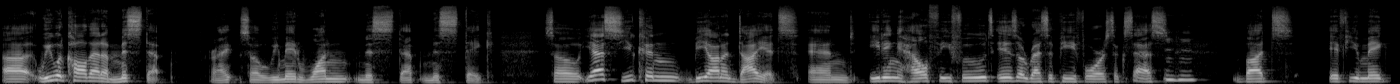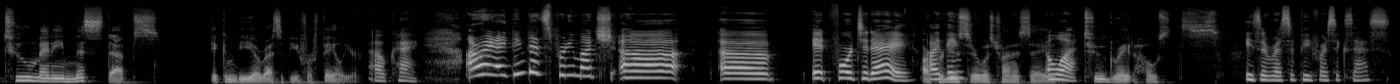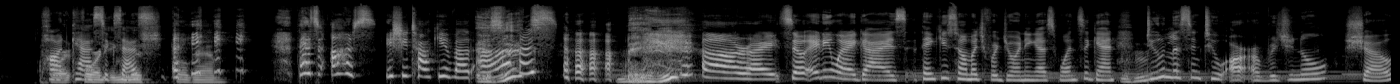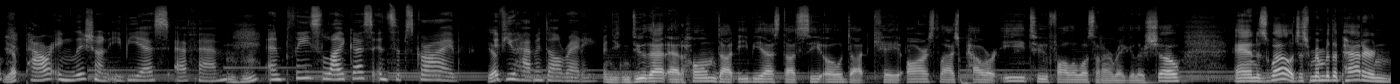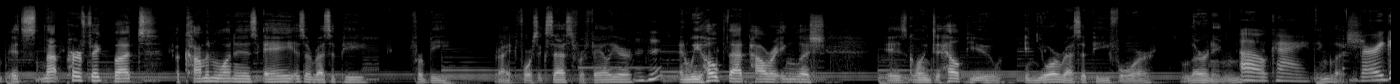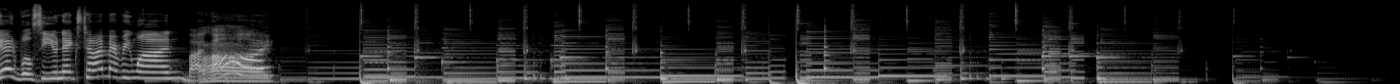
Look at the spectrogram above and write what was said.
Uh, we would call that a misstep, right? So we made one misstep, mistake. So, yes, you can be on a diet, and eating healthy foods is a recipe for success. But if you make too many missteps, it can be a recipe for failure. Okay. All right. I think that's pretty much uh, uh, it for today. Our I think producer was trying to say Oh, what? two great hosts is a recipe for success. Podcast for an success. Program. That's us. Is she talking about Is us? it? Maybe. All right. So, anyway, guys, thank you so much for joining us once again. Do listen to our original show, Mm-hmm. Yep. Mm-hmm. Power English on EBS FM. And please like us and subscribe Yep. if you haven't already. And you can do that at home.ebs.co.kr slash power E to follow us on our regular show. And as well, just remember the pattern. It's not perfect, but a common one is A is a recipe for B, right? For success, for failure. Mm-hmm. And we hope that Power English is going to help you in your recipe for learning Okay. English. Very good. We'll see you next time, everyone. Bye Bye. bye.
